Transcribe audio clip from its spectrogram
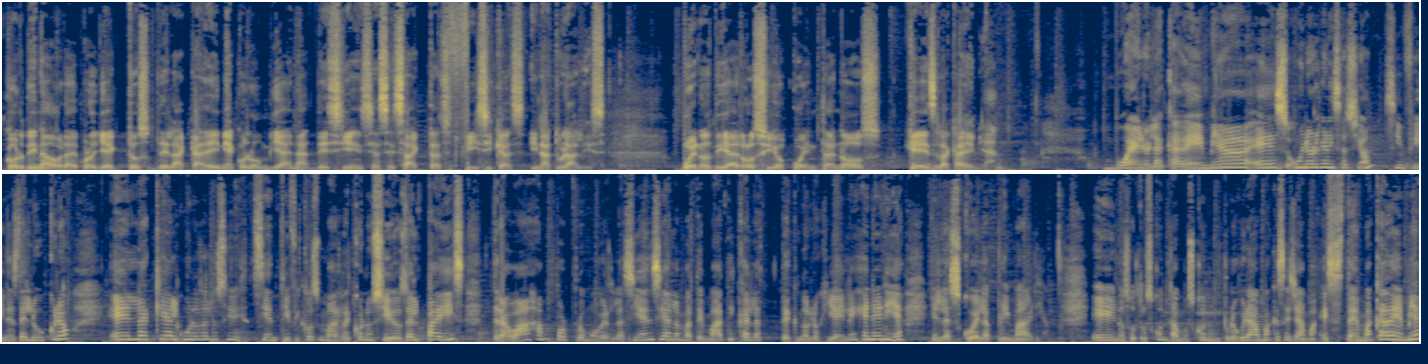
coordinadora de proyectos de la Academia Colombiana de Ciencias Exactas, Físicas y Naturales. Buenos días, Rocío. Cuéntanos qué es la Academia. Bueno, la Academia es una organización sin fines de lucro en la que algunos de los científicos más reconocidos del país trabajan por promover la ciencia, la matemática, la tecnología y la ingeniería en la escuela primaria. Eh, nosotros contamos con un programa que se llama STEM Academia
